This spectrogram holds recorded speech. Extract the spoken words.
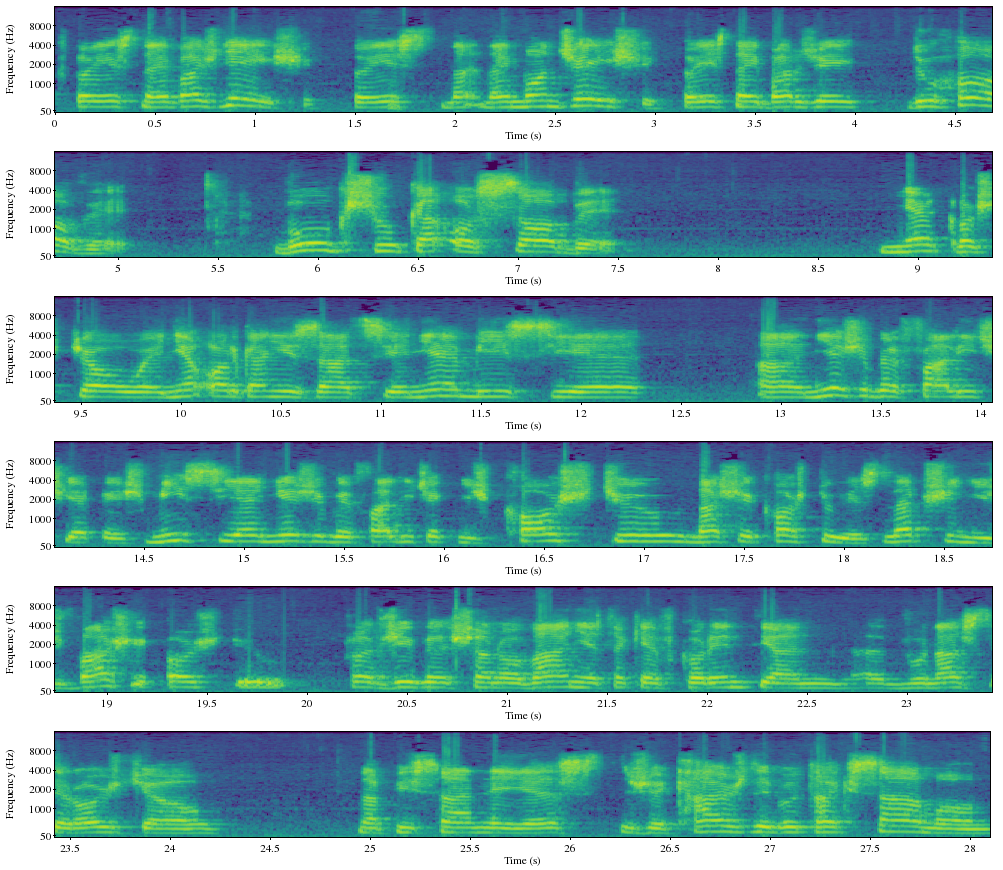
kto jest najważniejszy, kto jest na, najmądrzejszy, kto jest najbardziej duchowy. Bóg szuka osoby, nie kościoły, nie organizacje, nie misje, nie żeby chwalić jakieś misje, nie żeby chwalić jakiś kościół. Nasz kościół jest lepszy niż wasz kościół. Prawdziwe szanowanie, tak jak w Koryntian 12 rozdział napisane jest, że każdy był tak samo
